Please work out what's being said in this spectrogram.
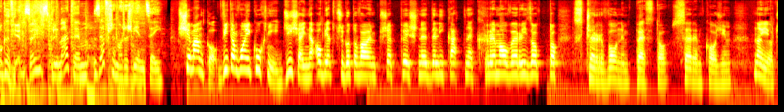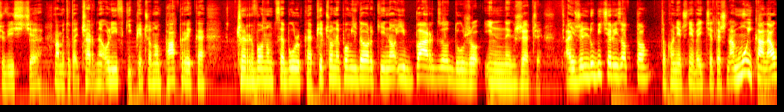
Mogę więcej? Z prymatem zawsze możesz więcej. Siemanko, witam w mojej kuchni. Dzisiaj na obiad przygotowałem przepyszne, delikatne, kremowe risotto z czerwonym pesto, z serem kozim. No i oczywiście mamy tutaj czarne oliwki, pieczoną paprykę, czerwoną cebulkę, pieczone pomidorki, no i bardzo dużo innych rzeczy. A jeżeli lubicie risotto, to koniecznie wejdźcie też na mój kanał,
